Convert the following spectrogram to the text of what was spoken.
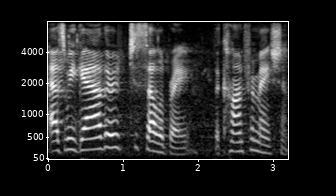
As we gather to celebrate the confirmation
